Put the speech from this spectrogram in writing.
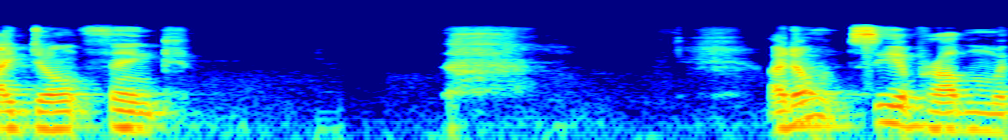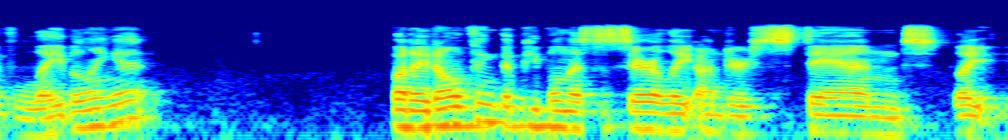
I don't think I don't see a problem with labeling it, but I don't think that people necessarily understand like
